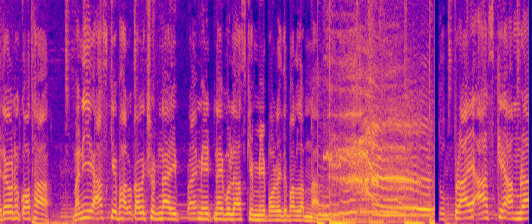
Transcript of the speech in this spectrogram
এটা কোনো কথা। মানে আজকে ভালো কালেকশন নাই প্রাইম এইট নাই বলে আজকে মেয়ে পড়াইতে পারলাম না। তো প্রায় আজকে আমরা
